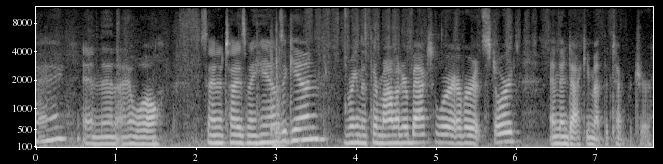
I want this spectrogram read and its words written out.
Okay, and then I will sanitize my hands again, bring the thermometer back to wherever it's stored, and then document the temperature.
